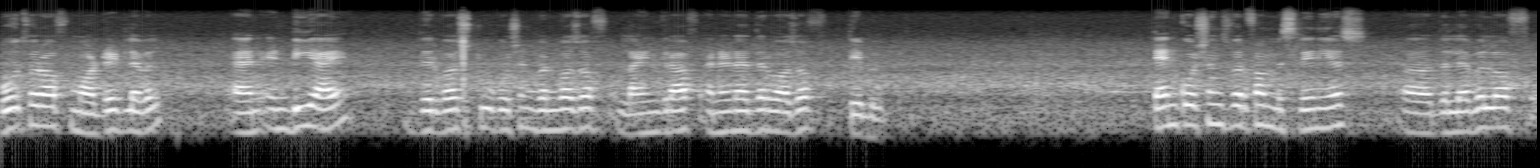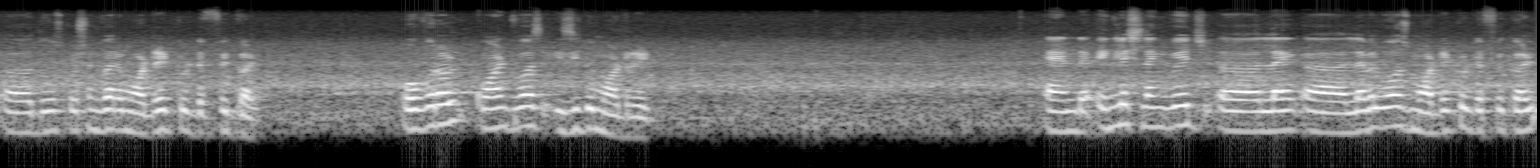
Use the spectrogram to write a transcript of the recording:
both were of moderate level and in DI there was two questions. One was of line graph and another was of table. 10 questions were from miscellaneous. Uh, the level of uh, those questions were moderate to difficult. Overall quant was easy to moderate. And english language uh, uh, level was moderate to difficult.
